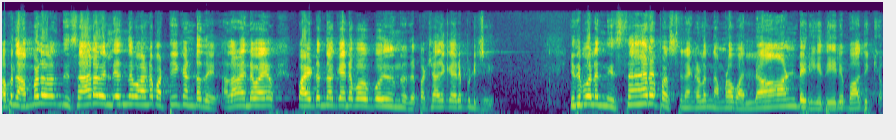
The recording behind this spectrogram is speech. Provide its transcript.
അപ്പം നമ്മൾ നിസ്സാരമല്ലെന്നാണ് പട്ടിയും കണ്ടത്. അതാണ് എന്റെ വയറ്റും എന്നെ പോയി നിന്നത്. പക്ഷെ അത് കയറി പിടിച്ച്. ഇതുപോലെ നിസ്സാര പ്രശ്നങ്ങളും നമ്മളെ വല്ലാണ്ട് രീതിയിൽ ബാധിക്കും.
